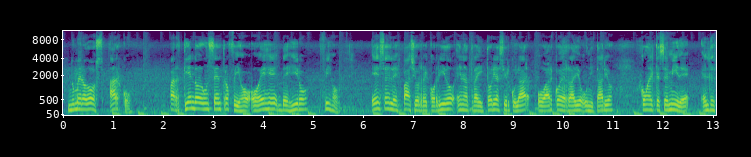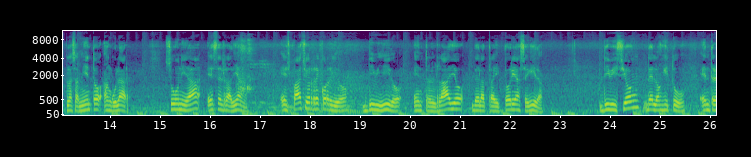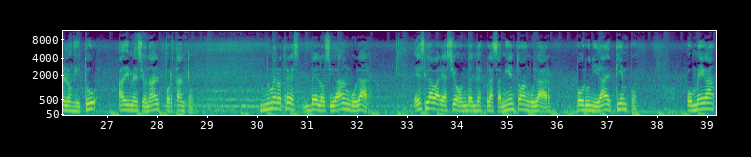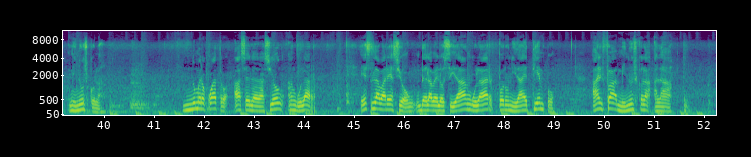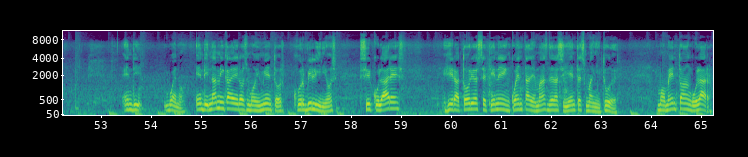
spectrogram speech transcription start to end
Número 2. Arco. Partiendo de un centro fijo o eje de giro fijo. Es el espacio recorrido en la trayectoria circular o arco de radio unitario con el que se mide el desplazamiento angular. Su unidad es el radián espacio recorrido dividido entre el radio de la trayectoria seguida. División de longitud entre longitud adimensional, por tanto. Número 3. Velocidad angular. Es la variación del desplazamiento angular por unidad de tiempo. Omega minúscula. Número 4. Aceleración angular es la variación de la velocidad angular por unidad de tiempo, alfa minúscula a la A. En bueno, en dinámica de los movimientos curvilíneos, circulares, giratorios se tienen en cuenta además de las siguientes magnitudes. Momento angular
